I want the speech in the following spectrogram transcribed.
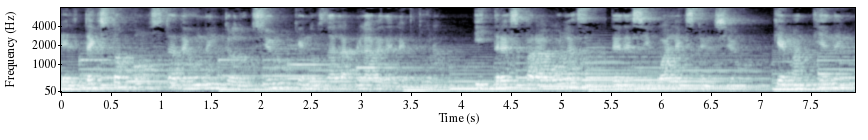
El texto consta de una introducción que nos da la clave de lectura y tres parábolas de desigual extensión que mantienen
